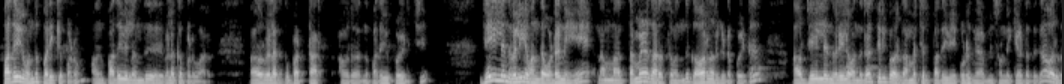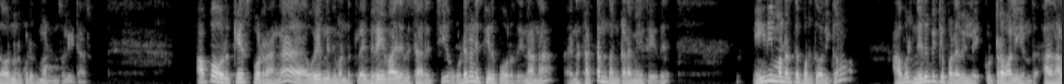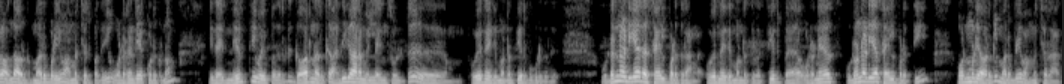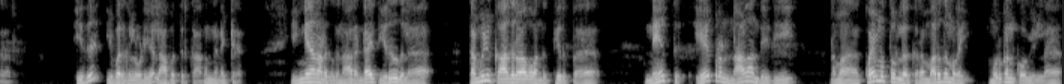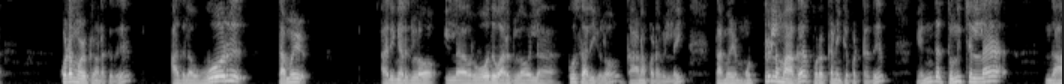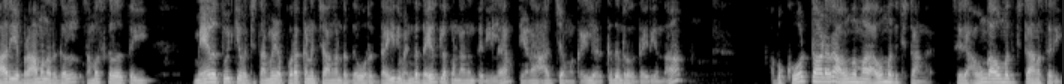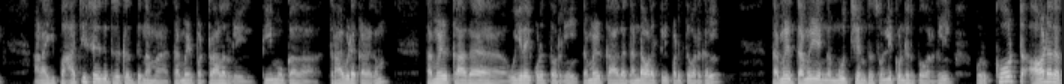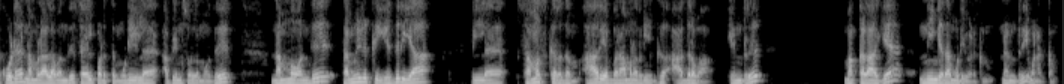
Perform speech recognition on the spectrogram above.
பதவி வந்து பறிக்கப்படும். அவர் பதவியிலேருந்து விலக்கப்படுவார். அவர் விளக்கப்பட்டார் அவர் அந்த பதவி போயிடுச்சு. ஜெயிலேருந்து வெளியே வந்த உடனே, நம்ம தமிழக அரசு வந்து கவர்னர்கிட்ட போயிட்டு, அவர் ஜெயிலேருந்து வெளியில் வந்துட்டார். திருப்பி அவருக்கு அமைச்சர் பதவியை கொடுங்க அப்படின்னு சொல்லி கேட்டதுக்கு, அவர் கவர்னர் கொடுக்க மாட்டேன்னு சொல்லிட்டார். அப்போ ஒரு கேஸ் போடுறாங்க. உயர்நீதிமன்றத்தில் விரைவாக இதை விசாரிச்சு உடனடி தீர்ப்பு வருது. என்னன்னா, என்ன சட்டம் தன் கடமையை செய்து, நீதிமன்றத்த பொறுத்தவரைக்கும் அவர் நிரூபிக்கப்படவில்லை குற்றவாளி என்று. அதனால வந்து அவருக்கு மறுபடியும் அமைச்சர் பதவி உடனடியா கொடுக்கணும். இதை நிறுத்தி வைப்பதற்கு கவர்னருக்கு அதிகாரம் இல்லைன்னு சொல்ட்டு உயர்நீதிமன்றம் தீர்ப்பு குடுக்குது. உடனடியா அத செயல்படுத்துறாங்க. உயர்நீதிமன்றத்தோட தீர்ப்ப உடனே உடனடியா செயல்படுத்தி, பொன்முடி அவர்கள் மறுபடியும் அமைச்சர் ஆகிறார் இது இவர்களுடைய லாபத்திற்காகன்னு நினைக்கிறேன் இங்கே என்ன நடக்குதுன்னா, 2020ல தமிழுக்கு ஆதரவாக வந்த தீர்ப்பை நேற்று ஏப்ரல் நாலாம் தேதி நம்ம கோயம்புத்தூரில் இருக்கிற மருதமலை முருகன் கோவிலில் குடமுழுக்கு நடக்குது. அதில் ஒரு தமிழ் அறிஞர்களோ, இல்லை ஒரு ஓதுவார்களோ, இல்லை பூசாரிகளோ காணப்படவில்லை. தமிழ் முற்றிலுமாக புறக்கணிக்கப்பட்டது. எந்த துணிச்சலில் இந்த ஆரிய பிராமணர்கள் சமஸ்கிருதத்தை மேலே தூக்கி வச்சு தமிழை புறக்கணிச்சாங்கன்றது ஒரு தைரியம். எந்த தைரியத்தில் பண்ணாங்கன்னு தெரியல. ஏன்னா ஆட்சி அவங்க கையில் இருக்குதுன்ற ஒரு தைரியம் தான். அப்போ கோட்டாளரை அவங்க ம அவமதிச்சிட்டாங்க சரி அவங்க அவமதிச்சிட்டாங்க சரி. ஆனால் இப்போ ஆட்சி செய்துட்டு இருக்கிறது நம்ம தமிழ் பற்றாளர்கள், திமுக, திராவிட கழகம், தமிழுக்காக உயிரை கொடுத்தவர்கள், தமிழுக்காக தண்டவாளத்தில் படுத்தவர்கள், தமிழ் தமிழ் எங்கள் மூச்சு என்று சொல்லி கொண்டிருப்பவர்கள், ஒரு கோர்ட் ஆர்டரை கூட நம்மளால் வந்து செயல்படுத்த முடியல அப்படின்னு சொல்லும்போது, நம்ம வந்து தமிழுக்கு எதிரியா, இல்லை சமஸ்கிருதம், ஆரிய பிராமணர்களுக்கு ஆதரவா என்று மக்களாகிய நீங்கள் தான் முடிவெடுக்கணும். நன்றி, வணக்கம்.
